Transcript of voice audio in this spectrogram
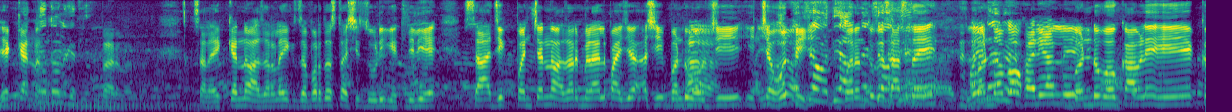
एक्क्याण्णव. बरं बरं. चला एक्क्याण्णव हजाराला एक जबरदस्त अशी जोडी घेतलेली आहे. साहजिक पंच्याण्णव हजार मिळायला पाहिजे अशी बंडूभाऊची इच्छा होती. परंतु कसं असतंय बंडू बंडूभाऊ कावळे हे एक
